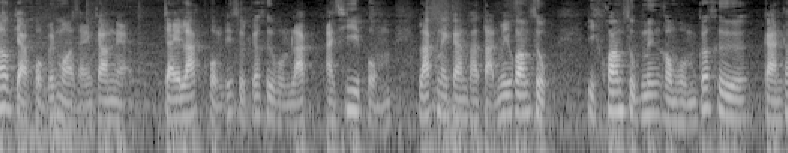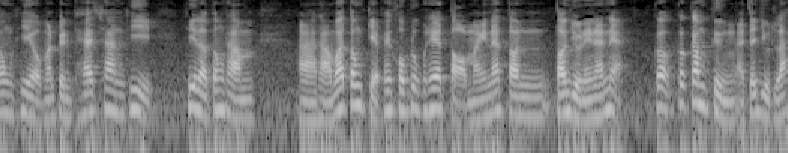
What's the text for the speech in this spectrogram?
นอกจากผมเป็นหมอศัลยกรรมเนี่ยใจรักผมที่สุดก็คือผมรักอาชีพผมรักในการผ่าตัดมีความสุข อีกความสุขหนึ่งของผมก็คือการท่องเที่ยวมันเป็นแพชชั่นที่ที่เราต้องทำอ่าถามว่าต้องเก็บให้ครบทุกประเทศต่อไหมนะตอนตอนอยู่ในนั้นเนี่ยก็ก็ก้ากึ่งอาจจะหยุดละ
